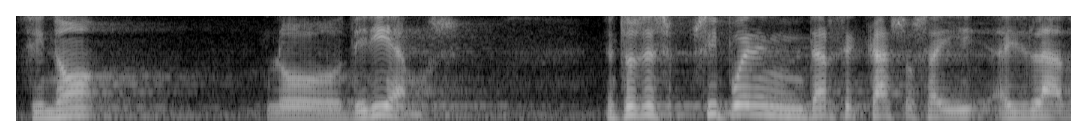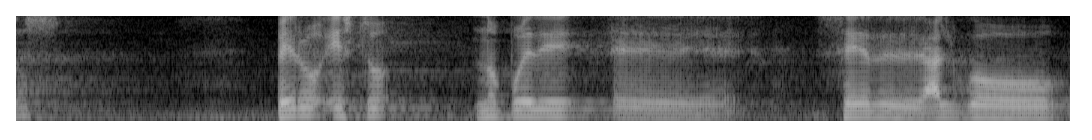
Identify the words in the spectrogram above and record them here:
Si no, lo diríamos. Entonces, sí pueden darse casos ahí aislados, pero esto no puede eh, ser algo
